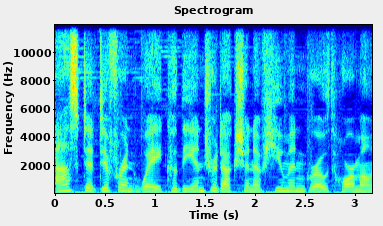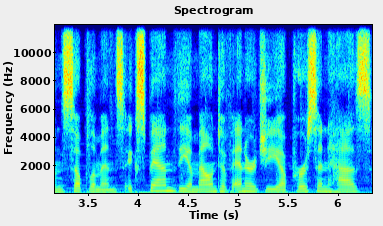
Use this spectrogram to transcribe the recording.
Asked a different way could the introduction of human growth hormone supplements expand the amount of energy a person has?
